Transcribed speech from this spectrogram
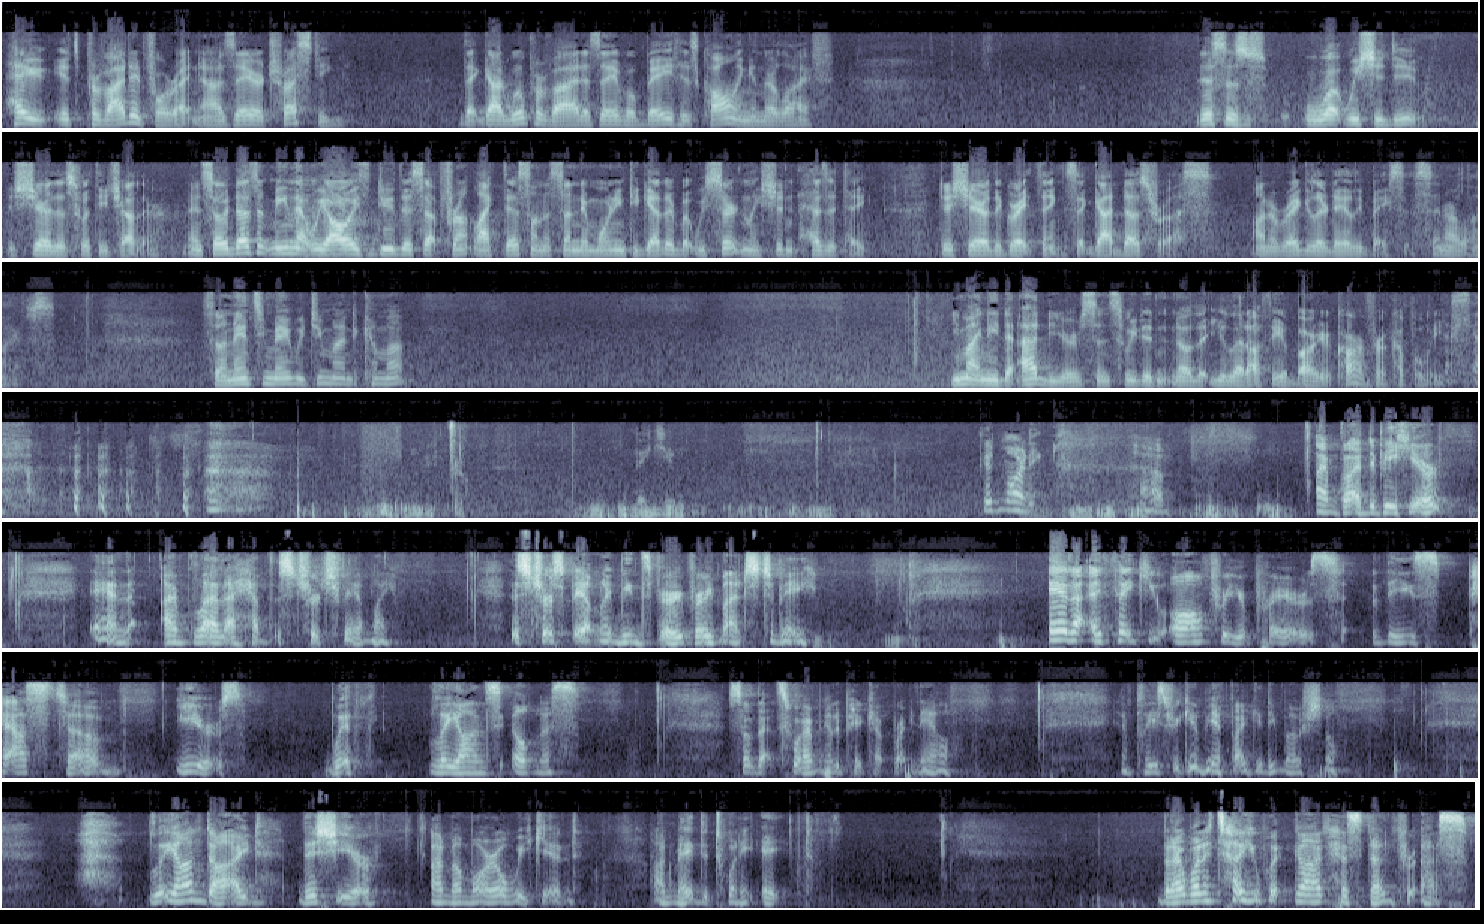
hey, it's provided for right now, as they are trusting that God will provide as they have obeyed his calling in their life this is what we should do is share this with each other. And so it doesn't mean that we always do this up front like this on a Sunday morning together, but we certainly shouldn't hesitate to share the great things that God does for us on a regular daily basis in our lives. So Nancy May, would you mind to come up? You might need to add to yours since we didn't know that you let Althea borrow your car for a couple weeks. Thank you. Good morning. Um, I'm glad to be here, and I'm glad I have this church family. This church family means very, very much to me. And I thank you all for your prayers these past um, years with Leon's illness. So that's where I'm going to pick up right now. And please forgive me if I get emotional. Leon died this year on Memorial Weekend on May the 28th. But I want to tell you what God has done for us.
